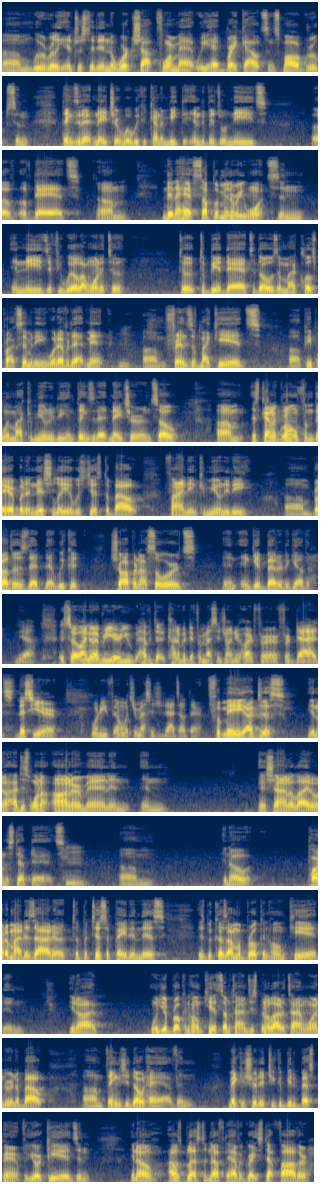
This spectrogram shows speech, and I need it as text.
um, we were really interested in the workshop format. We had breakouts and small groups and things of that nature where we could kind of meet the individual needs of, of dads. Um, then I had supplementary wants and, and needs, if you will. I wanted to to to be a dad to those in my close proximity, whatever that meant. Mm. Um, friends of my kids, uh, people in my community, and things of that nature. And so um, it's kind of grown from there, but initially it was just about finding community, um, brothers that, that we could sharpen our swords and, and get better together. Yeah. So I know every year you have a, kind of a different message on your heart for, for dads. This year, what are you feeling? What's your message to dads out there? For me, I just, you know, I just want to honor, man, and, and and shine a light on the stepdads. Mm. Um, you know, part of my desire to, to participate in this is because I'm a broken home kid, and you know, I, when you're a broken home kid, sometimes you spend a lot of time wondering about um, things you don't have and making sure that you could be the best parent for your kids. And you know, I was blessed enough to have a great stepfather,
